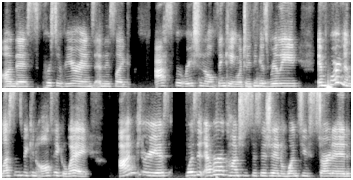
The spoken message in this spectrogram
on this perseverance and this like aspirational thinking, which I think is really important and lessons we can all take away. I'm curious, was it ever a conscious decision once you started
